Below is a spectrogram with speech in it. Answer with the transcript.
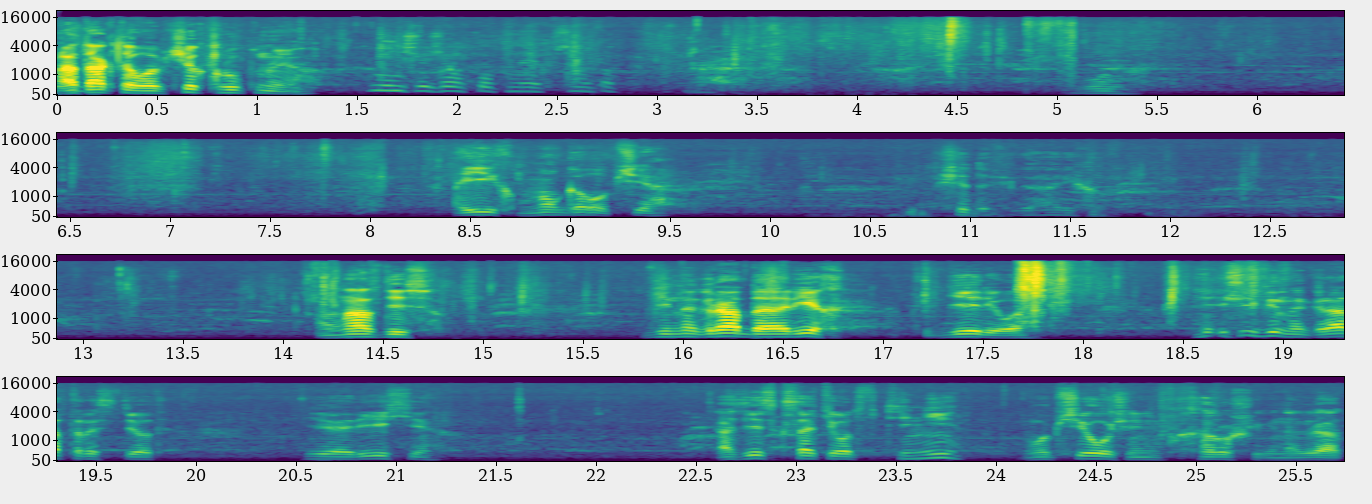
А так-то вообще крупные. Меньше, чем крупные почему-то. А их много вообще. Вообще дофига орехов. У нас здесь винограда орех, дерево. И виноград растет, и орехи. А здесь, кстати, вот в тени вообще очень хороший виноград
